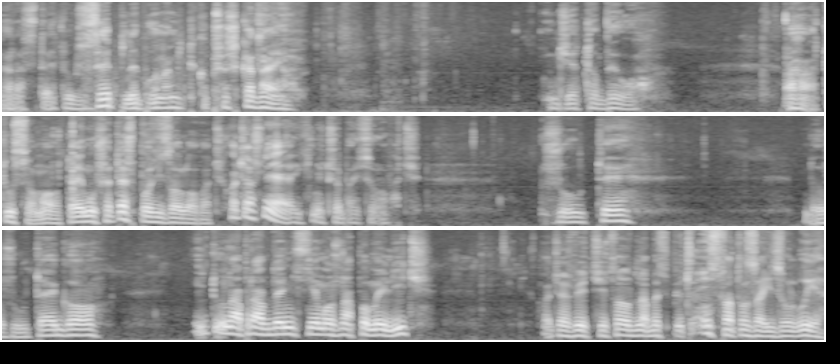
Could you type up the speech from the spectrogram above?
Zaraz te tu zepnę, bo one mi tylko przeszkadzają. Gdzie to było? Aha, tu są. O, te muszę też poizolować. Chociaż nie, ich nie trzeba izolować. Żółty do żółtego. I tu naprawdę nic nie można pomylić. Chociaż wiecie co, dla bezpieczeństwa to zaizoluję.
